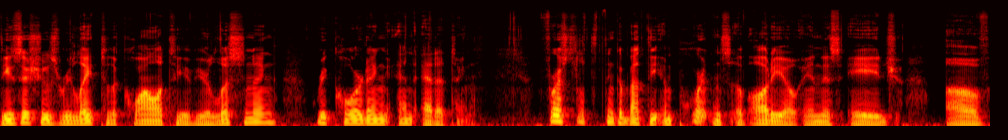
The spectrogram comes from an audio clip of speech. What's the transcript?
These issues relate to the quality of your listening, recording, and editing. First, let's think about the importance of audio in this age of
